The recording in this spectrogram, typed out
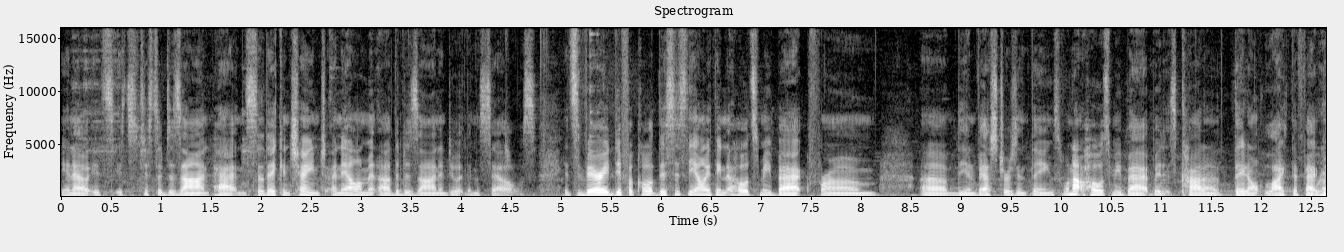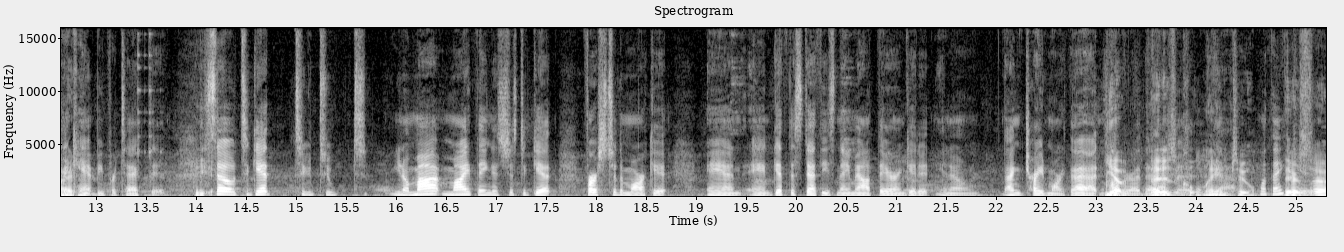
you know, it's it's just a design patent, so they can change an element of the design and do it themselves. It's very difficult. This is the only thing that holds me back from um, the investors and things. Well, not holds me back, but it's kind of they don't like the fact that Right. it can't be protected. The- So to get to, to, to you know, my my thing is just to get first to the market and and get the Stethys name out there and get it, you know. I can trademark that. Yeah, copyright that is a cool name yeah. too. Well, thank There's you. Uh,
